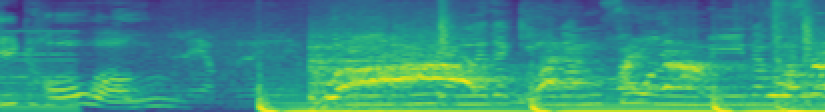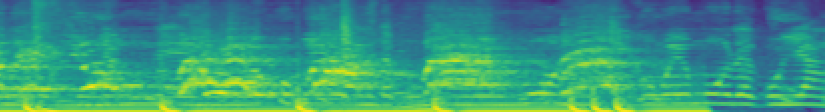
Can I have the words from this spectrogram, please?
คิดโหวัง แล้วจะกินน้ำส้วงมีน้ำส้วงแล้วจะกินน้ำแดงแล้วกูไม่แรงแต่กูยังม่วงจริงกูไม่ม่วงแต่กูยัง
